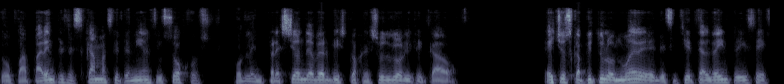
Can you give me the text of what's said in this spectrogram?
o aparentes escamas que tenía en sus ojos, por la impresión de haber visto a Jesús glorificado. Hechos capítulo 9, del 17 al 20 dice,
